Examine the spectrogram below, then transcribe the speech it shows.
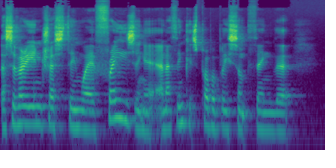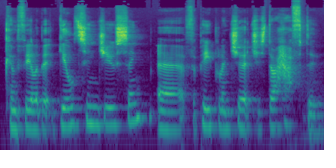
that's a very interesting way of phrasing it, and I think it's probably something that can feel a bit guilt-inducing uh, for people in churches. Do I have to?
